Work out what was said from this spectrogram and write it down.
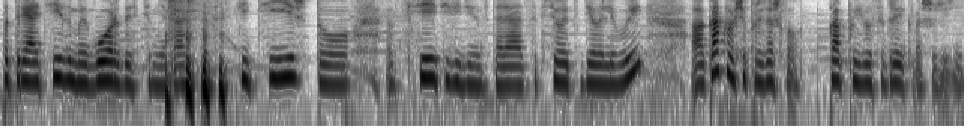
патриотизма и гордости, мне кажется, в сети, что все эти видеоинсталляции, все это делали вы. А как вообще произошло? Как появился Дрейк в вашей жизни?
